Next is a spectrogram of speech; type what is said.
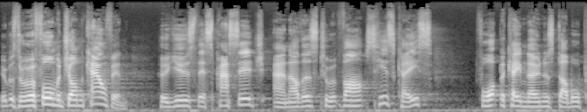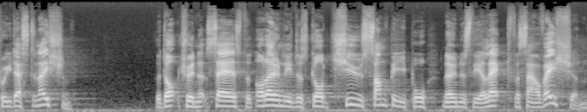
It was the reformer John Calvin who used this passage and others to advance his case for what became known as double predestination the doctrine that says that not only does God choose some people known as the elect for salvation,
